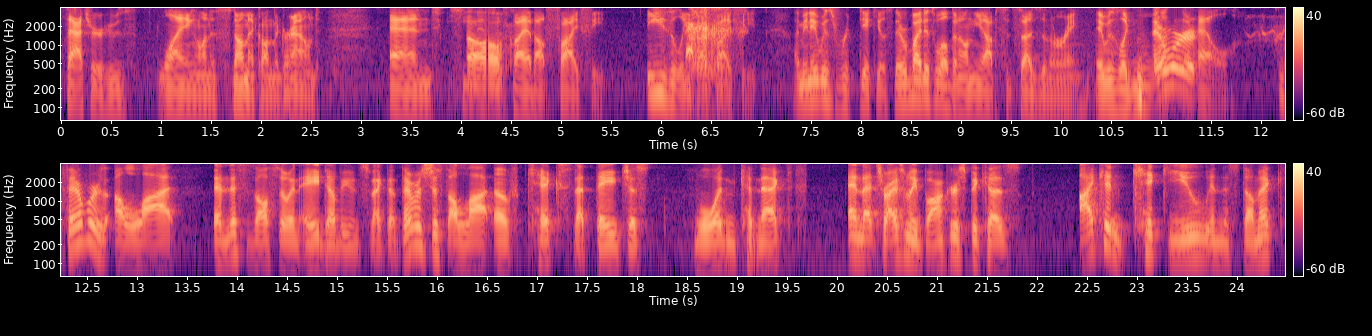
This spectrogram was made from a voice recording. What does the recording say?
Thatcher, who's lying on his stomach on the ground, and he Oh. misses by about five feet, easily by five feet. I mean, it was ridiculous. They might as well have been on the opposite sides of the ring. It was like, what There were- the hell? There was a lot, and this is also an AW and SmackDown. There was just a lot of kicks that they just wouldn't connect, and that drives me bonkers because I can kick you in the stomach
